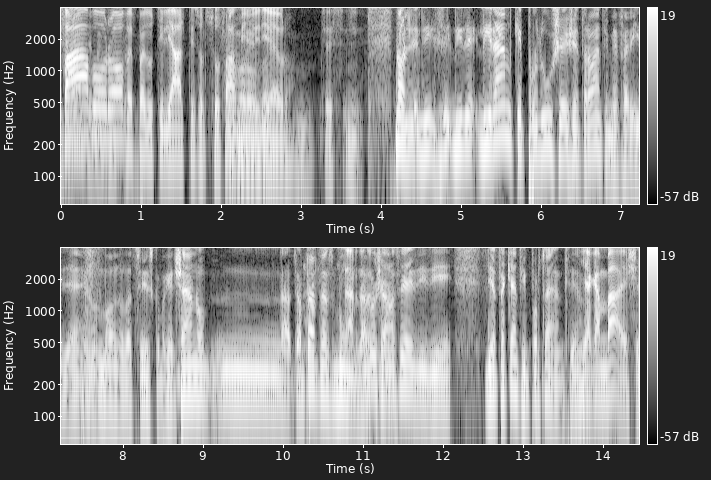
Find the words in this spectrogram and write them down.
Favorov e poi tutti gli altri sono sotto Favorov? milioni di euro. Sì, sì, sì. No, l'Iran che produce centravanti mi fa ridere in un modo pazzesco perché c'hanno mh, tanta smunta, Sardar loro c'hanno una serie di, di- di attaccanti importanti. eh. Yagan Baesh,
